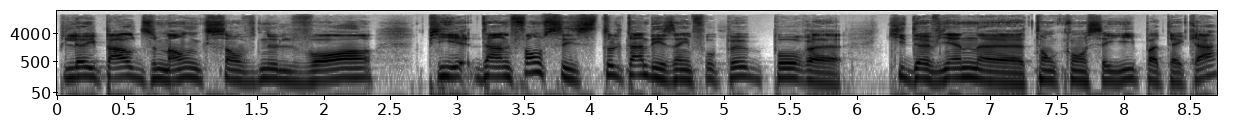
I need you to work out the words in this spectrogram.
Puis là, il parle du monde qui sont venus le voir. Puis dans le fond, c'est tout le temps des infopubs pour euh, qui deviennent euh, ton conseiller hypothécaire.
